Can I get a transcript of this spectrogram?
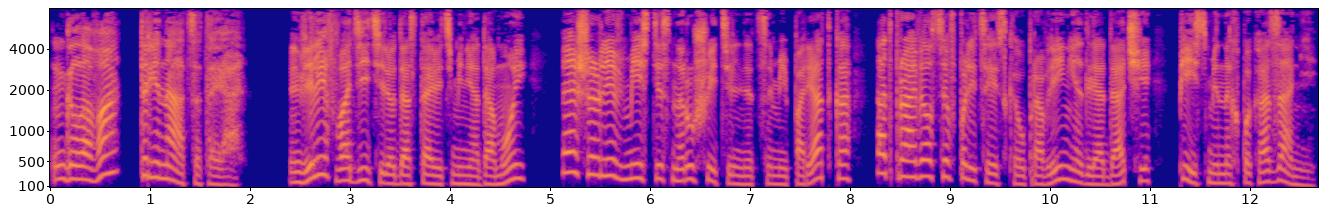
Глава тринадцатая. Велев водителю доставить меня домой, Эшерли вместе с нарушительницами порядка отправился в полицейское управление для дачи письменных показаний.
